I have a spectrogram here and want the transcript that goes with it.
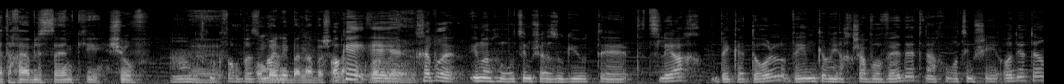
אתה חייב לסיים כי, שוב, אנחנו אה, כבר בזמן. אומרים לי בנבא שאנחנו אוקיי. אה, אה, חבר'ה, אם אנחנו רוצים שהזוגיות אה, תצליח, בגדול, ואם גם היא עכשיו עובדת, ואנחנו רוצים שיהיה עוד יותר,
